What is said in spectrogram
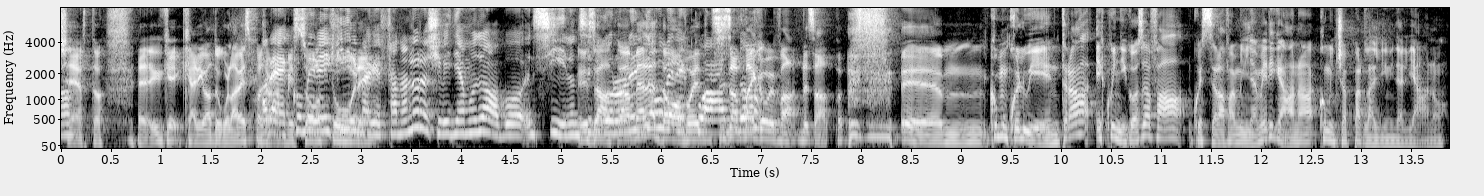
certo. Eh, che, che è arrivato con la Vespa, ci Vabbè, è messo come nei 8 film che fanno allora ci vediamo dopo. Sì, non si Esatto, dicono né dove né dopo eh, non si sa quando. mai come fanno, esatto. Ehm, comunque lui entra e quindi cosa fa? Questa è la famiglia americana, comincia a parlargli in italiano.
